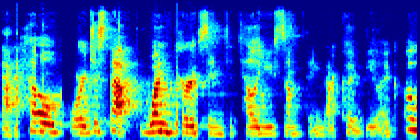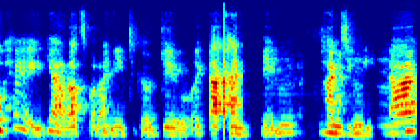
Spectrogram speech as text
that help or just that one person to tell you something that could be like, oh, hey, yeah, that's what I need to go do. Like that kind of thing. Mm-hmm. Sometimes you mm-hmm. need that.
